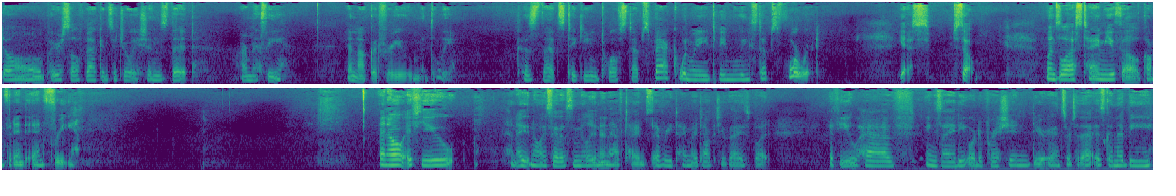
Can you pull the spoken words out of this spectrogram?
don't put yourself back in situations that are messy and not good for you mentally. Because that's taking 12 steps back when we need to be moving steps forward. Yes. So, when's the last time you felt confident and free? I know if you, and I know I say this a million and a half times every time I talk to you guys, but if you have anxiety or depression, your answer to that is going to be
